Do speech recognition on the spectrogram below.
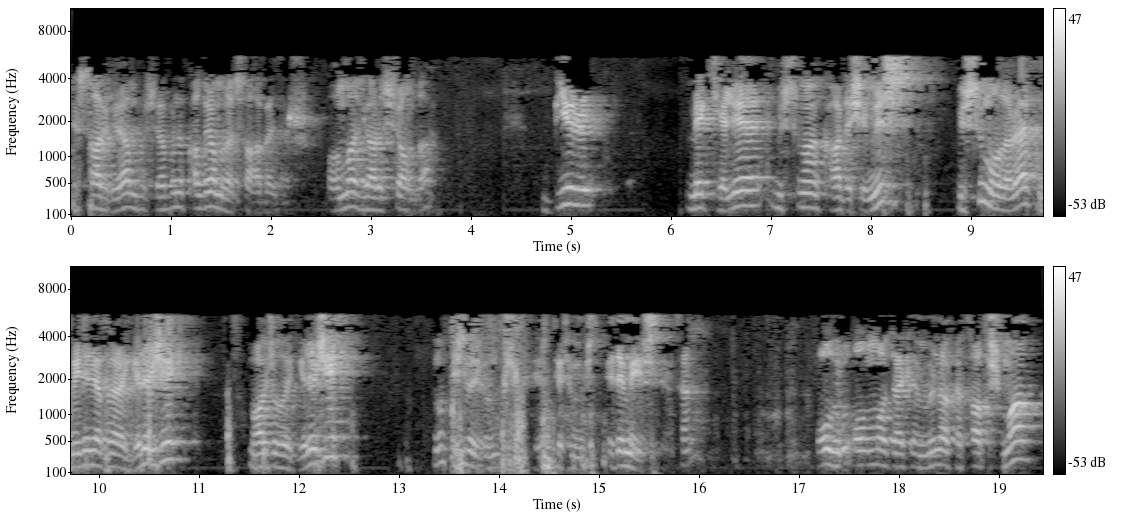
Eshab-ı Kiram bu sefer bunu kaldıramadı sahabeler. Olmaz ya Resulallah. Bir Mekkeli Müslüman kardeşimiz Müslüman olarak Medine'ye kadar gelecek, mağazalara gelecek, bunu teslim edilmiş. Teslim edemeyiz. Sen olur olmaz derken münakat tartışma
